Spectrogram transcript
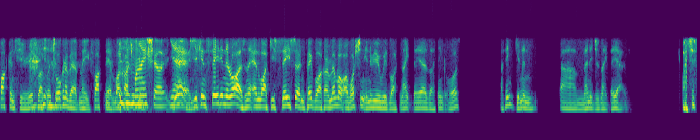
fucking serious? Like we're talking about me. Fuck them. Like this I is can- my show. yeah. Yeah. you can see it in their eyes, and and like you see certain people. Like I remember I watched an interview with like Nate Diaz. I think it was. I think Ginnon um, manages Nate Diaz. I just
